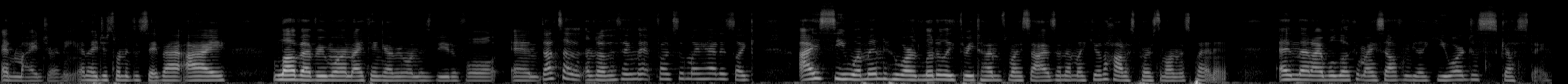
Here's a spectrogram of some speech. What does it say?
and my journey, and I just wanted to say that I love everyone. I think everyone is beautiful. And that's a, another thing that fucks with my head is like I see women who are literally three times my size and I'm like, you're the hottest person on this planet. And then I will look at myself and be like, you are disgusting.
